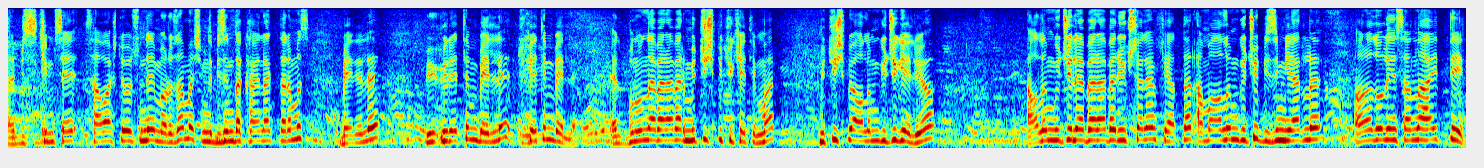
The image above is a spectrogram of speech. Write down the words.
yani biz kimse savaşta ölsün demiyoruz ama şimdi bizim de kaynaklarımız belirli. Bir üretim belli, tüketim belli. Yani bununla beraber müthiş bir tüketim var. Müthiş bir alım gücü geliyor. Alım gücüyle beraber yükselen fiyatlar ama alım gücü bizim yerli Anadolu insanına ait değil.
